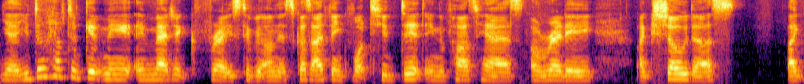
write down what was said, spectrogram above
Yeah, you don't have to give me a magic phrase to be honest, because I think what you did in the past has already like showed us like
